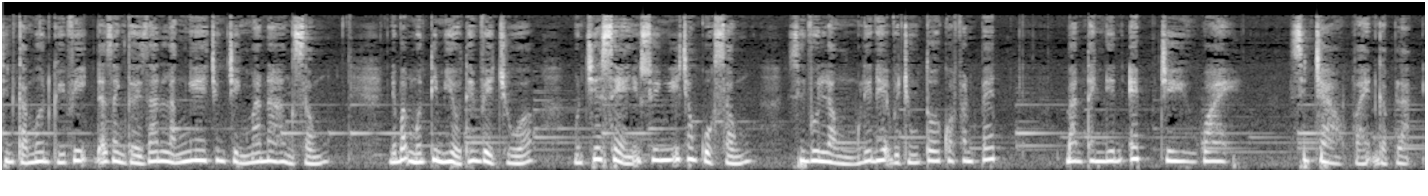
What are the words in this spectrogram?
Xin cảm ơn quý vị đã dành thời gian lắng nghe chương trình Mana Hằng Sống nếu bạn muốn tìm hiểu thêm về Chúa, Muốn chia sẻ những suy nghĩ trong cuộc sống, Xin vui lòng liên hệ với chúng tôi qua fanpage Ban Thanh niên FGY Xin chào và hẹn gặp lại.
